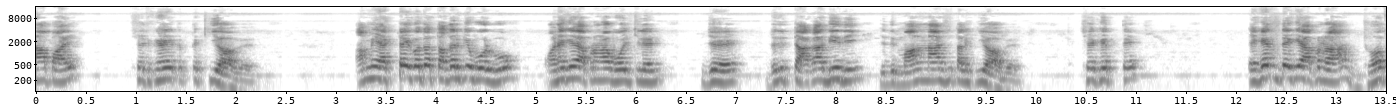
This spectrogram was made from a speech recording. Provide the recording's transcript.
না পায়, সেক্ষেত্রে কী হবে? আমি একটাই কথা তাদেরকে বলব, অনেকে আপনারা বলছিলেন যে, যদি টাকা দিয়ে দিই, যদি মাল না আসে, তাহলে কী হবে? সেক্ষেত্রে এখান থেকে আপনারা যত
